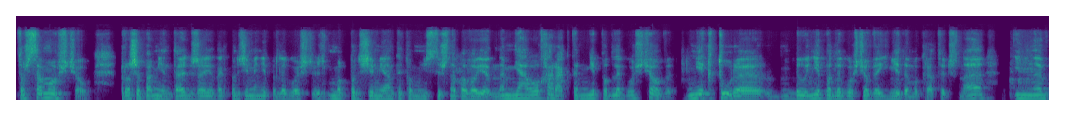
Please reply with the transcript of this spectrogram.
tożsamością. Proszę pamiętać, że jednak podziemie niepodległości, podziemie antykomunistyczne powojenne miało charakter niepodległościowy. Niektóre były niepodległościowe i niedemokratyczne, inne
